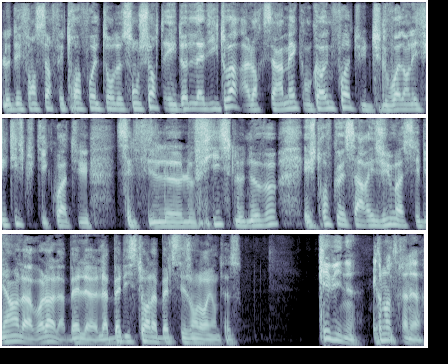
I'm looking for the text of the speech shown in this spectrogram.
le défenseur fait trois fois le tour de son short et il donne la victoire. Alors que c'est un mec encore une fois, tu, tu le vois dans l'effectif, tu te dis quoi Tu c'est le, le, fils, le neveu. Et je trouve que ça résume assez bien la voilà la belle la belle histoire, la belle saison lorientaise. Kevin, ton entraîneur.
